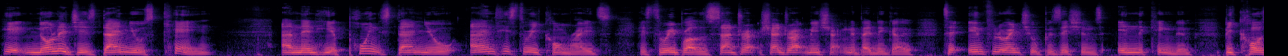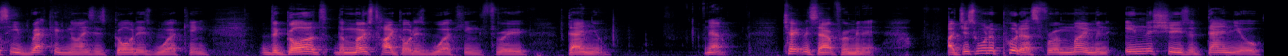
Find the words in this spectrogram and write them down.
he acknowledges Daniel's king, and then he appoints Daniel and his three comrades, his three brothers, Shadrach, Shadrach, Meshach, and Abednego, to influential positions in the kingdom because he recognizes God is working, the God, the Most High God is working through Daniel. Now, check this out for a minute. I just want to put us for a moment in the shoes of Daniel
